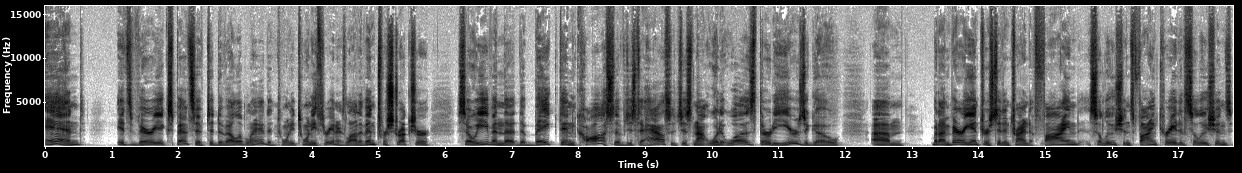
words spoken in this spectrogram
And it's very expensive to develop land in 2023, and there's a lot of infrastructure. So even the the baked in cost of just a house is just not what it was 30 years ago. Um, but I'm very interested in trying to find solutions, find creative solutions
